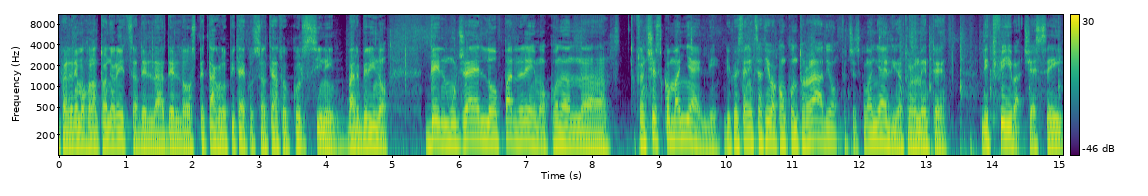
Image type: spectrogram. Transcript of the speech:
parleremo con Antonio Rezza della, dello spettacolo Pitecus al Teatro Corsini Barberino del Mugello. Parleremo con un, Francesco Magnelli di questa iniziativa con Controradio, Francesco Magnelli naturalmente Litfiba, CSI,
